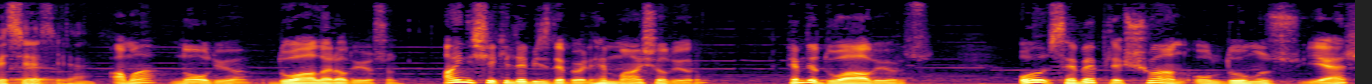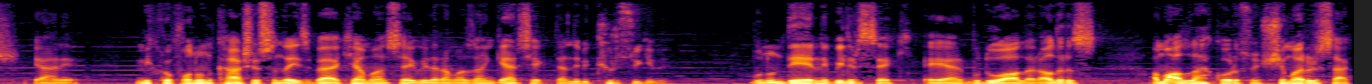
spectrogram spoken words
Vesilesiyle. ama ne oluyor? Dualar alıyorsun. Aynı şekilde biz de böyle hem maaş alıyorum hem de dua alıyoruz. O sebeple şu an olduğumuz yer yani mikrofonun karşısındayız belki ama sevgili Ramazan gerçekten de bir kürsü gibi. Bunun değerini bilirsek eğer bu duaları alırız ama Allah korusun şımarırsak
